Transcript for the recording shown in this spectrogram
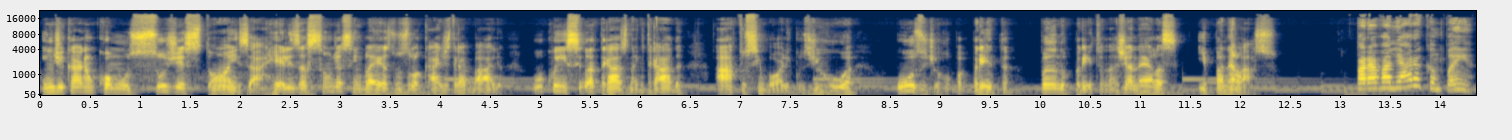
Indicaram como sugestões a realização de assembleias nos locais de trabalho, o conhecido atraso na entrada, atos simbólicos de rua, uso de roupa preta, pano preto nas janelas e panelaço. Para avaliar a campanha,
